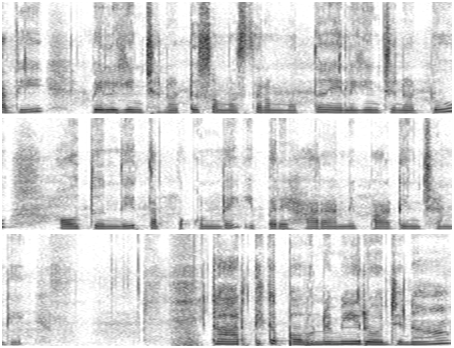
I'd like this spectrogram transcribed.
అవి వెలిగించినట్టు సంవత్సరం మొత్తం వెలిగించినట్టు అవుతుంది. తప్పకుండా ఈ పరిహారాన్ని పాటించండి. కార్తీక పౌర్ణమి రోజున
